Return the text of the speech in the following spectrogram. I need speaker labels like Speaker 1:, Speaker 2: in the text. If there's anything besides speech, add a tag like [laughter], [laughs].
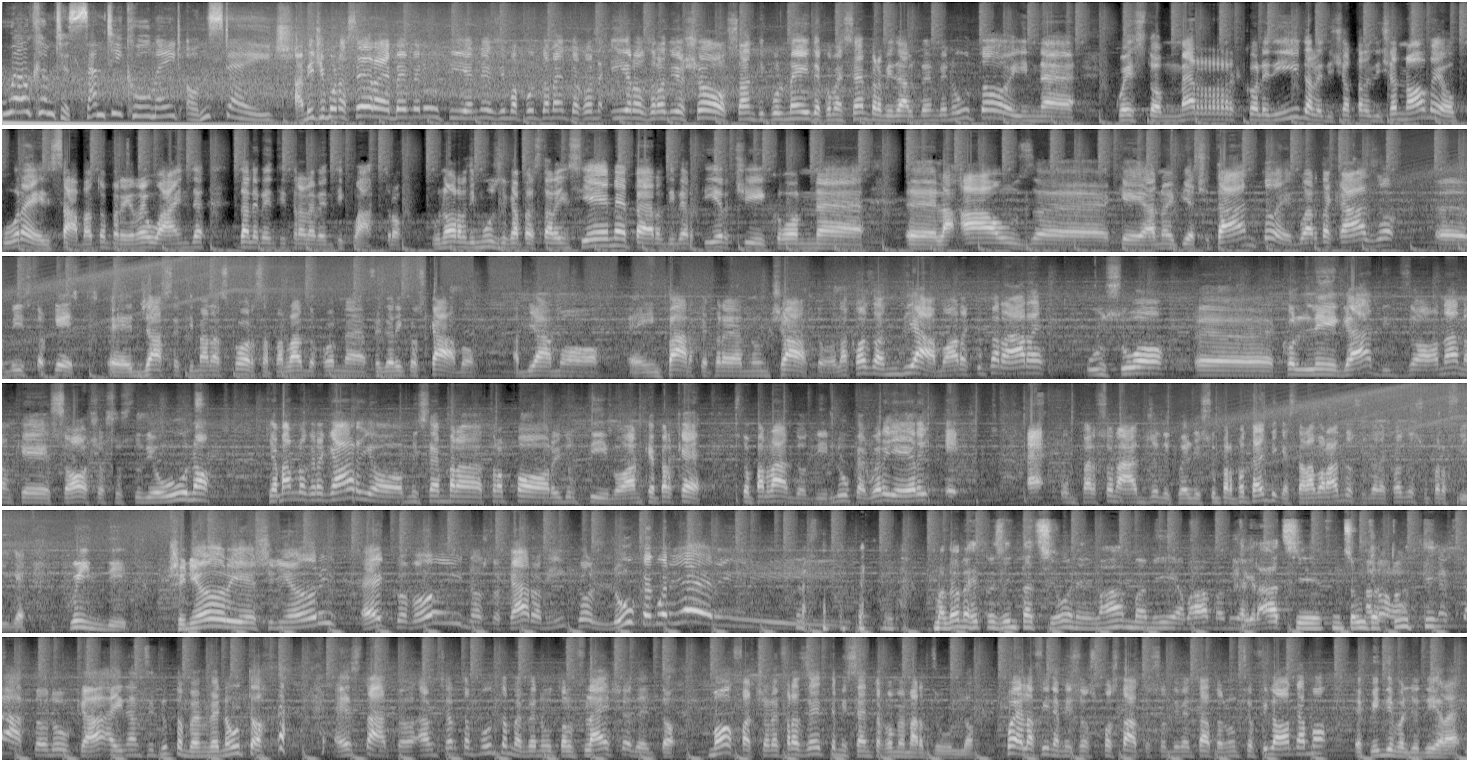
Speaker 1: Welcome to Santi Coolmade on stage.
Speaker 2: Amici buonasera e benvenuti, ennesimo appuntamento con Heroes Radio Show. Santi Coolmade come sempre vi dà il benvenuto in eh, questo mercoledì dalle 18 alle 19 oppure il sabato per il rewind dalle 23 alle 24. Un'ora di musica per stare insieme, per divertirci con eh, eh, la house eh, che a noi piace tanto e guarda caso, eh, visto che eh, già settimana scorsa parlando con eh, Federico Scavo abbiamo in parte preannunciato la cosa, andiamo a recuperare un suo eh, collega di zona, nonché socio su Studio 1. Chiamarlo gregario mi sembra troppo riduttivo, anche perché sto parlando di Luca Guerrieri e è un personaggio di quelli super potenti che sta lavorando su delle cose super fighe. Quindi, signori e signori, ecco voi il nostro caro amico Luca Guerrieri. [laughs]
Speaker 3: Madonna che presentazione, mamma mia, mamma mia, grazie, un saluto
Speaker 2: allora,
Speaker 3: a tutti.
Speaker 2: È stato Luca, innanzitutto benvenuto, è stato, a un certo punto mi è venuto il flash e ho detto, mo faccio le frasette e mi sento come Marzullo. Poi alla fine mi sono spostato e sono diventato Nunzio Filogamo e quindi voglio dire...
